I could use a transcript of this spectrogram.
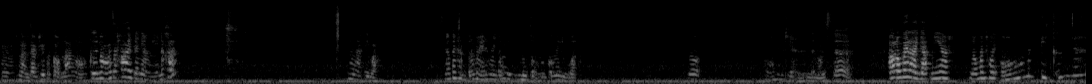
อืมหลังจากที่ประกอบร่างน้องคือน้องจะห้อยเป็นอย่างนี้นะคะ น่ารักดีว่ะ แล้วกระถางต้น ไม้ทำไมต้องมีรูสองรูก็ไม่รู้อะก็อ๋อมันเขียน The Monster เอาแล้วเวลายัดเนี่ยแล้วมันห้อยอ๋อ มันปิดข้างหน้า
